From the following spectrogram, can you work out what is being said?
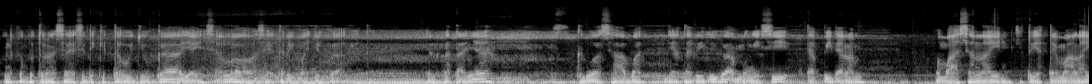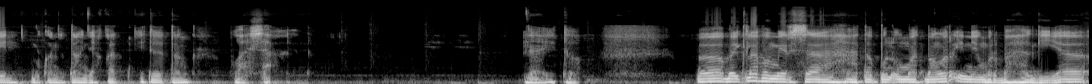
dan kebetulan saya sedikit tahu juga ya insya Allah saya terima juga gitu. Dan katanya kedua sahabatnya tadi juga mengisi tapi dalam pembahasan lain gitu ya tema lain bukan tentang zakat itu tentang puasa. Nah itu. E, baiklah pemirsa ataupun umat Bangor ini yang berbahagia.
